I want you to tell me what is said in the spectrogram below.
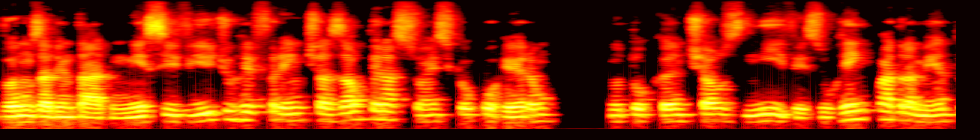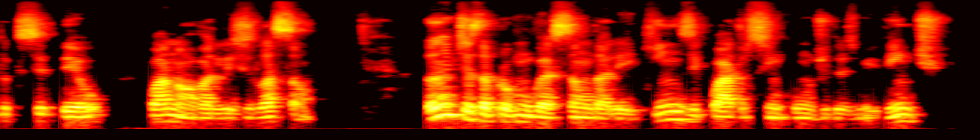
Vamos adentrar nesse vídeo referente às alterações que ocorreram no tocante aos níveis, o reenquadramento que se deu com a nova legislação. Antes da promulgação da Lei 15451 de 2020,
